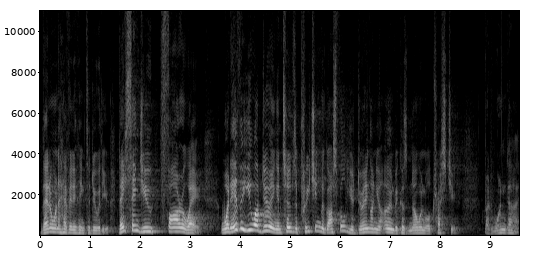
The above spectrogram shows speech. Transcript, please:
They don't want to have anything to do with you. They send you far away. Whatever you are doing in terms of preaching the gospel, you're doing on your own because no one will trust you. But one guy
